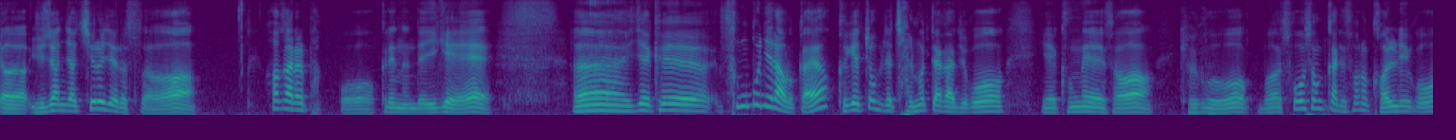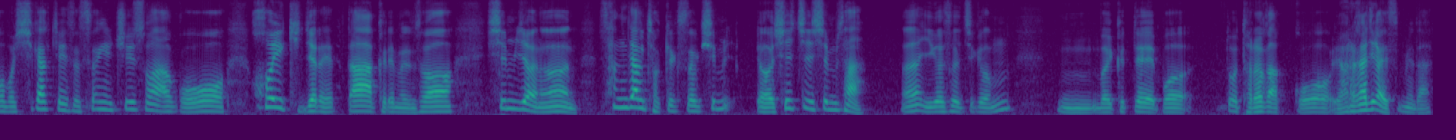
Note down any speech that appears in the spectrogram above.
어, 유전자 치료제로서 허가를 받고 그랬는데 이게 어, 이제 그 성분이라고 그럴까요? 그게 좀 이제 잘못돼 가지고 예, 국내에서 결국 뭐 소송까지 서로 걸리고 뭐 시각처에서 승인 취소하고 허위 기재를 했다 그러면서 심지어는 상장 적격성 심, 어, 실질 심사 어, 이것을 지금 음, 뭐 그때 뭐 또 들어갔고 여러 가지가 있습니다.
